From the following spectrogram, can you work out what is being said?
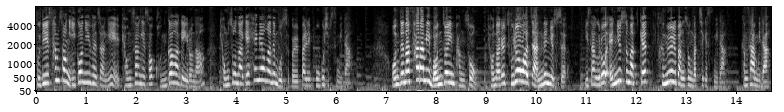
부디 삼성 이건희 회장이 병상에서 건강하게 일어나 겸손하게 해명하는 모습을 빨리 보고 싶습니다. 언제나 사람이 먼저인 방송, 변화를 두려워하지 않는 뉴스. 이상으로 N뉴스 마켓 금요일 방송 마치겠습니다. 감사합니다.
